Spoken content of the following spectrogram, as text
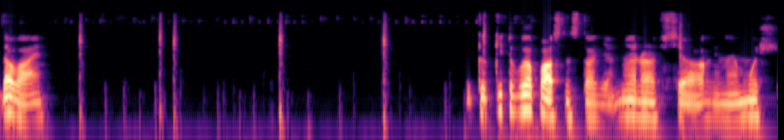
Давай. Какие-то вы опасные стали. Наверное, вся огненная мощь.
